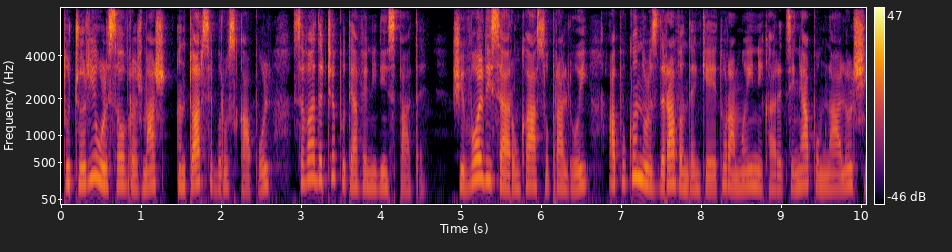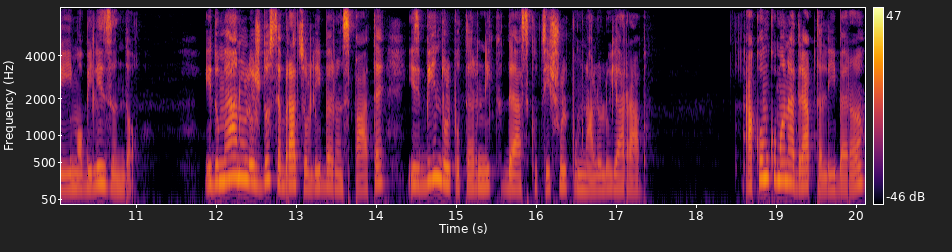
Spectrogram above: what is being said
Tuciuriul său vrăjmaș întoarse brusc capul să vadă ce putea veni din spate și Voldi se arunca asupra lui, apucându-l zdravă de încheietura mâinii care ținea pumnalul și imobilizând-o. Idumeanul își duse brațul liber în spate, izbindu-l puternic de ascuțișul pumnalului arab. Acum cu mâna dreaptă liberă,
